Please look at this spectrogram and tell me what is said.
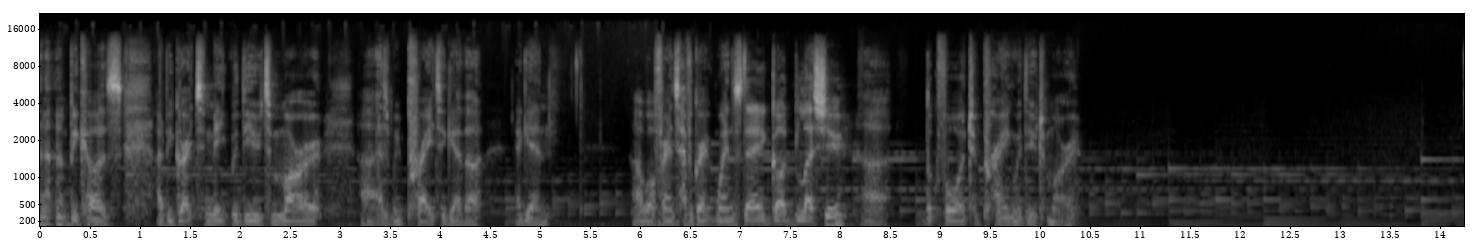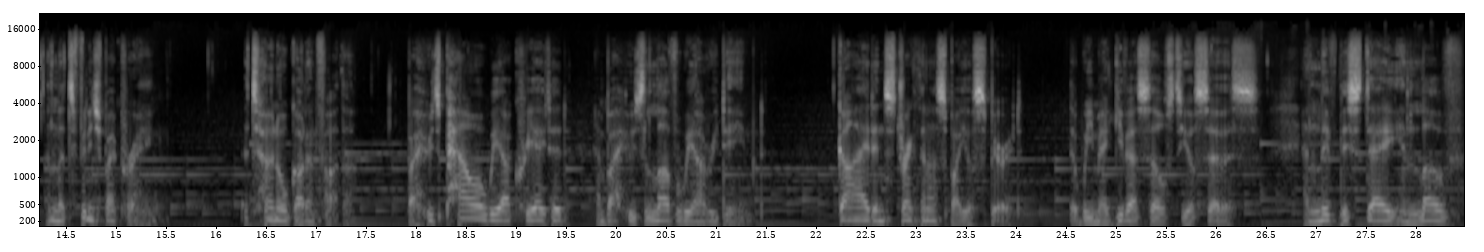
because I'd be great to meet with you tomorrow uh, as we pray together again. Uh, well, friends, have a great Wednesday. God bless you. Uh, look forward to praying with you tomorrow. And let's finish by praying Eternal God and Father, by whose power we are created and by whose love we are redeemed, guide and strengthen us by your Spirit, that we may give ourselves to your service and live this day in love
